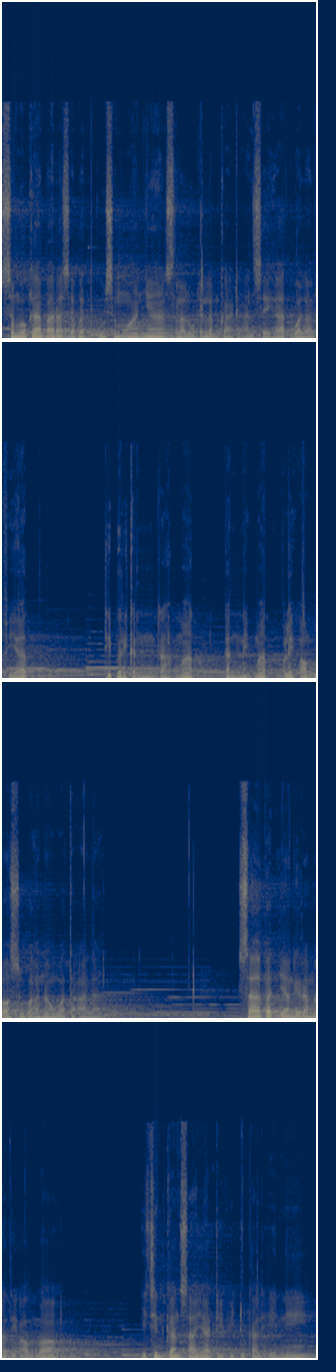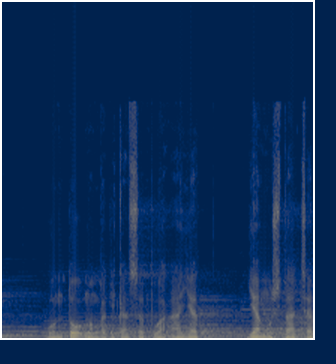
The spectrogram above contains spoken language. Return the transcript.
Semoga para sahabatku semuanya selalu dalam keadaan sehat walafiat Diberikan rahmat dan nikmat oleh Allah subhanahu wa ta'ala Sahabat yang dirahmati Allah, izinkan saya di video kali ini untuk membagikan sebuah ayat yang mustajab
